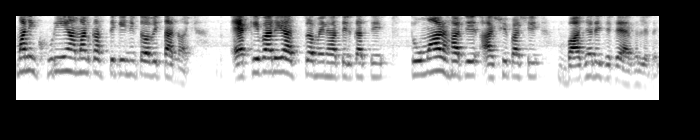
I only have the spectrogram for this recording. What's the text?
মানে ঘুরিয়ে আমার কাছ থেকে নিতে হবে তা নয়। একেবারে আশ্রমের হাতের কাছে, তোমার হাটের আশেপাশে বাজারে যেটা অ্যাভেলেবেল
